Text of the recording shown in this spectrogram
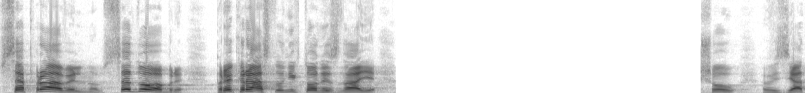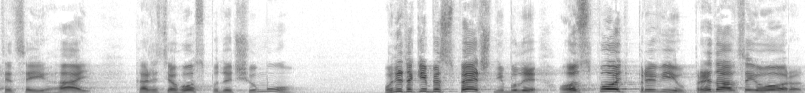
Все правильно, все добре, прекрасно ніхто не знає. Пішов взяти цей гай, кажеться, Господи, чому? Вони такі безпечні були. Господь привів, придав цей город,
